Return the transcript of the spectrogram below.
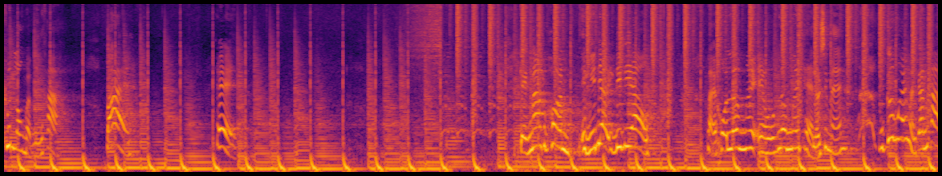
ขึ้นลงแบบนี้ค่ะ ไปเฮ้เก่งมากทุกคน อีกนิดเดียวอีกนิดเดียว หลายคนเริ่มเมื่อยเอวเริ่มเมื่อยแขนแล้วใช่ไหมบุกก็เมื่อยเหมือนกันค่ะ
